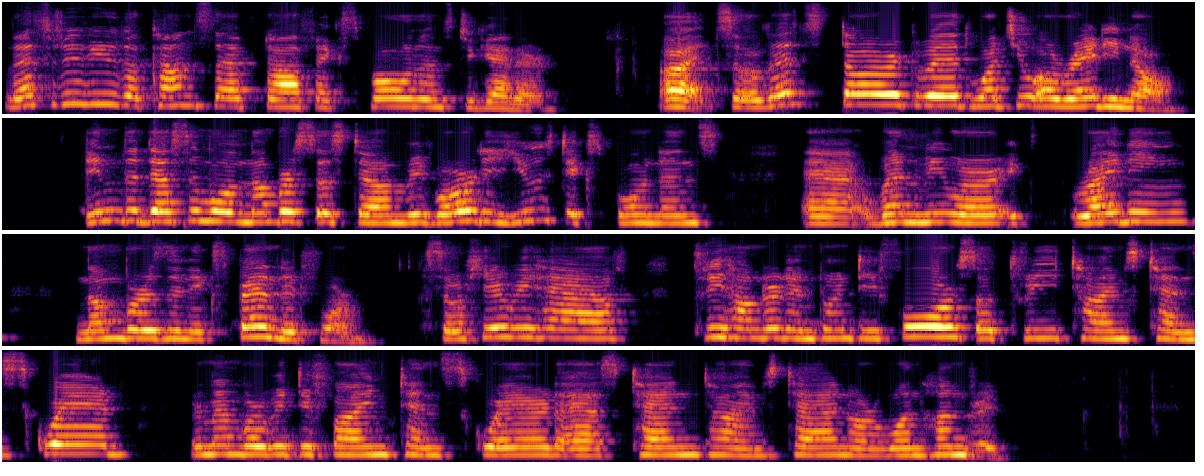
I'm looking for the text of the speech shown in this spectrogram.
Let's review the concept of exponents together. All right, so let's start with what you already know. In the decimal number system, we've already used exponents uh, when we were writing numbers in expanded form. So here we have 324, so 3 times 10 squared. Remember, we defined 10 squared as 10 times 10, or 100.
